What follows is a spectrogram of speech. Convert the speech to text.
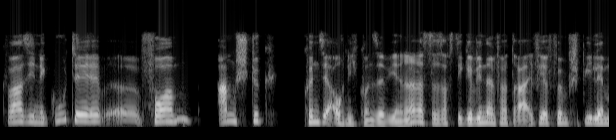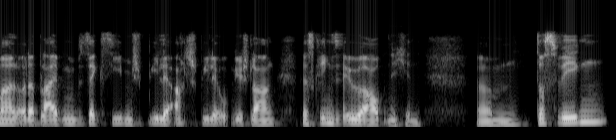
quasi eine gute äh, Form am Stück können sie auch nicht konservieren. Ne? Dass du sagst, die gewinnen einfach drei, vier, fünf Spiele mal oder bleiben sechs, sieben Spiele, acht Spiele ungeschlagen. Das kriegen sie überhaupt nicht hin. Ähm, deswegen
